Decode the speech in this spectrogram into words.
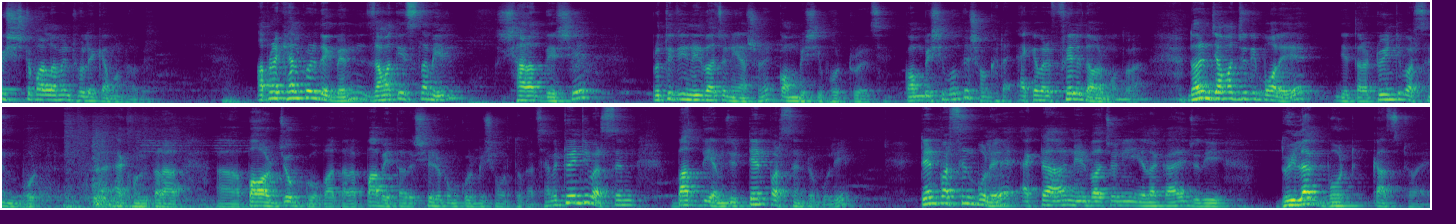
বিশিষ্ট পার্লামেন্ট হলে কেমন হবে? আপনারা খেয়াল করে দেখবেন জামাতি ইসলামীর সারা দেশে প্রতিটি নির্বাচনী আসনে কম বেশি ভোট রয়েছে। কম বেশি বলতে সংখ্যাটা একেবারে ফেলে দেওয়ার মতো না। ধরেন জামাত যদি বলে যে তারা টোয়েন্টি পার্সেন্ট ভোট এখন তারা পাওয়ার যোগ্য বা তারা পাবে, তাদের সেরকম কর্মী সমর্থক আছে, আমি টোয়েন্টি পার্সেন্ট বাদ দিয়ে আমি যদি টেন পার্সেন্টও বলি টেন পার্সেন্ট বলে একটা নির্বাচনী এলাকায় যদি দুই লাখ ভোট কাস্ট হয়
